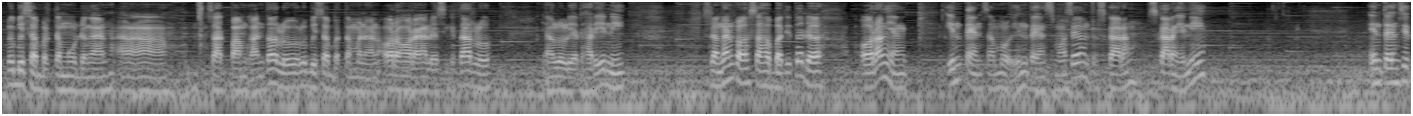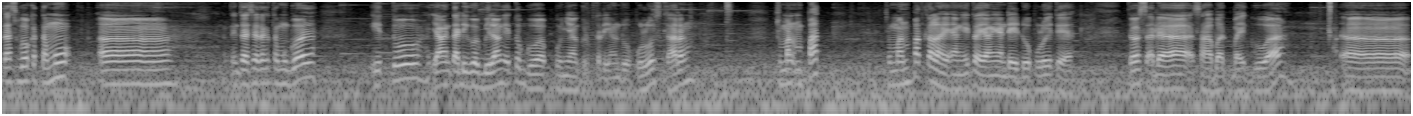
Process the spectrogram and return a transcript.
lu bisa bertemu dengan uh, satpam kantor lu lu bisa berteman dengan orang-orang ada di sekitar lu yang lu lihat hari ini. Sedangkan kalau sahabat itu adalah orang yang intens sama lu intens. Maksudnya untuk sekarang sekarang ini intensitas gue ketemu uh, intensitas ketemu gue itu yang tadi gue bilang itu gue punya grup tadi yang 20 sekarang cuman 4 cuman 4 kalah yang itu yang yang dari 20 itu ya. Terus ada sahabat baik gua uh,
